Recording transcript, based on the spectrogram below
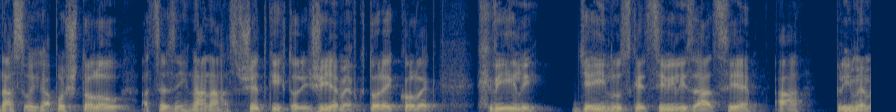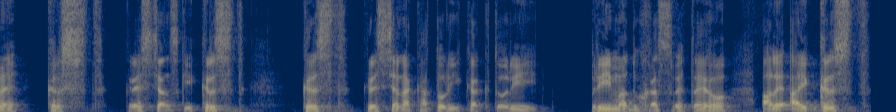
na svojich apoštolov a cez nich na nás. Všetkých, ktorí žijeme v ktorejkoľvek chvíli dejín ľudskej civilizácie a príjmeme krst kresťanský krst, krst kresťana katolíka, ktorý príjima Ducha Svetého, ale aj krst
